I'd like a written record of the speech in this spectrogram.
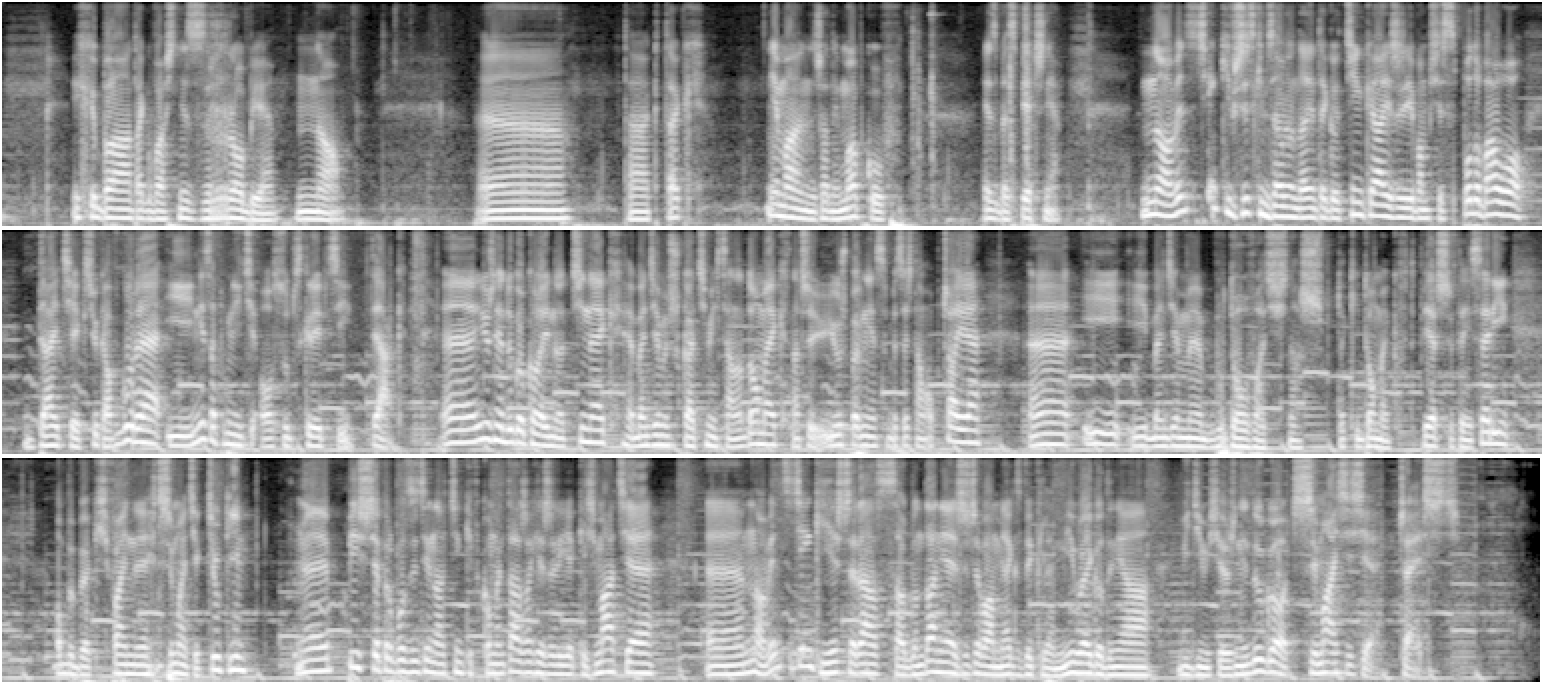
I chyba tak właśnie zrobię. No. E, tak, tak. Nie ma żadnych mobków. Jest bezpiecznie. No, więc dzięki wszystkim za oglądanie tego odcinka. Jeżeli Wam się spodobało, dajcie kciuka w górę i nie zapomnijcie o subskrypcji. Tak, e, już niedługo kolejny odcinek, będziemy szukać miejsca na domek, znaczy już pewnie sobie coś tam obczaję i, i będziemy budować nasz taki domek w, pierwszy w tej serii. Oby był jakiś fajny, trzymajcie kciuki. E, piszcie propozycje na odcinki w komentarzach, jeżeli jakieś macie. E, No więc dzięki jeszcze raz za oglądanie. Życzę Wam jak zwykle miłego dnia. Widzimy się już niedługo. Trzymajcie się. Cześć.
